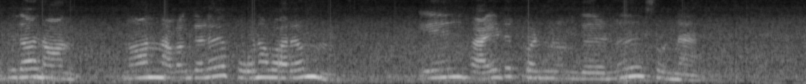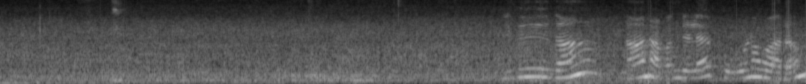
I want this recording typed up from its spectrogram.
இதுதான் நான். நான் அவங்கள போன வாரம் ஏன் ஹைடு பண்ணுங்கன்னு சொன்னேன். இதுதான் நான் அவங்கள போன வாரம்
